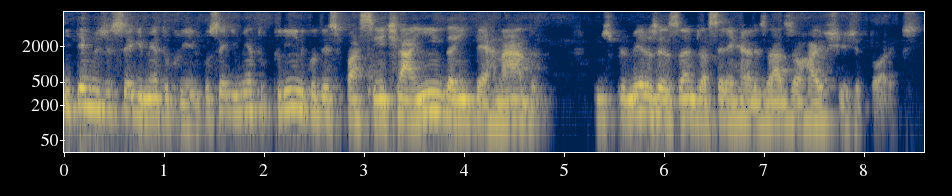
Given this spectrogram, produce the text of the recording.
Em termos de segmento clínico, o segmento clínico desse paciente ainda internado, um dos primeiros exames a serem realizados é o raio-x de tórax.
